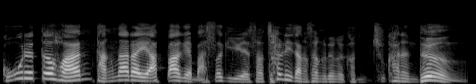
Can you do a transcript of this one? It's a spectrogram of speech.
고구려 또한 당나라의 압박에 맞서기 위해서 천리장성 등을 건축하는 등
